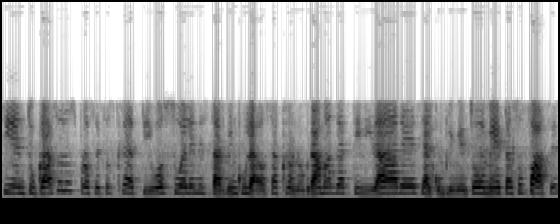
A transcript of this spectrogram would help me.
si en tu caso los procesos creativos suelen estar vinculados a cronogramas de actividades y al cumplimiento de metas o fases,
